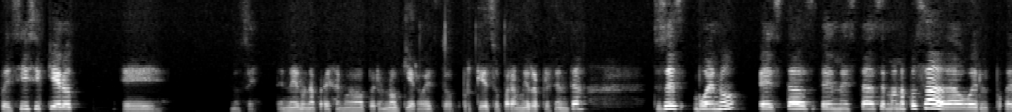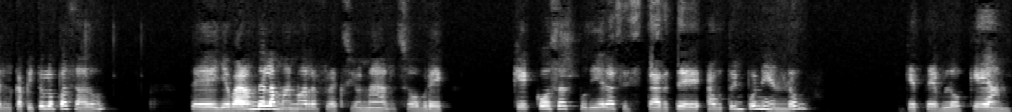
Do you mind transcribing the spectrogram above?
pues sí, sí quiero, eh, no sé, tener una pareja nueva, pero no quiero esto, porque eso para mí representa. Entonces, bueno, estas, en esta semana pasada o el, el capítulo pasado, te llevaron de la mano a reflexionar sobre qué cosas pudieras estarte autoimponiendo que te bloquean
